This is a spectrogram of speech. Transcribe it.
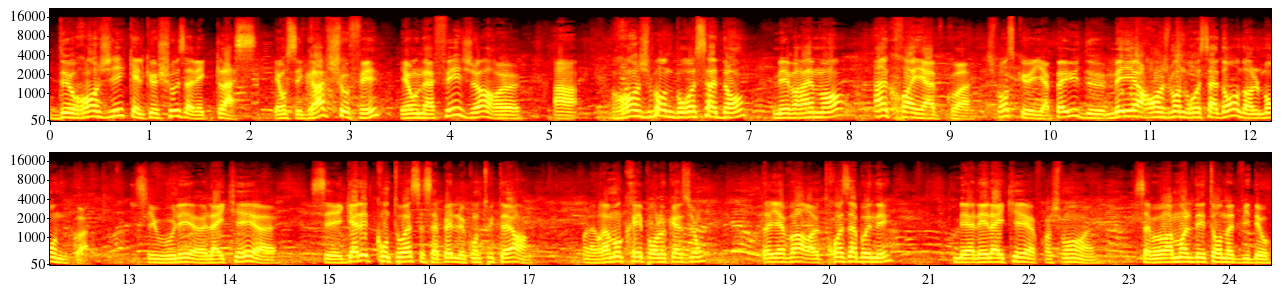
de ranger quelque chose avec classe. Et on s'est grave chauffé et on a fait genre euh, un rangement de brosse à dents, mais vraiment incroyable quoi. Je pense qu'il n'y a pas eu de meilleur rangement de brosse à dents dans le monde quoi. Si vous voulez euh, liker, euh, c'est Galette Comtoise, ça s'appelle le compte Twitter. On l'a vraiment créé pour l'occasion. Il doit y avoir trois abonnés, mais allez liker, euh, franchement, euh, ça vaut vraiment le détour notre vidéo.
